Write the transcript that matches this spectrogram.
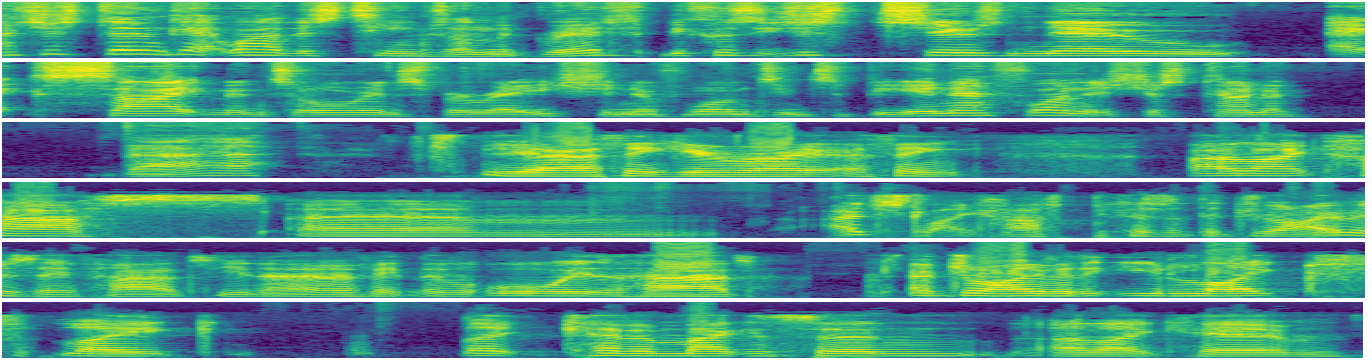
I just don't get why this team's on the grid because it just shows no excitement or inspiration of wanting to be in F1. It's just kind of there. Yeah, I think you're right. I think I like Haas. Um, I just like Haas because of the drivers they've had. You know, I think they've always had a driver that you like, like like Kevin Magnussen. I like him.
